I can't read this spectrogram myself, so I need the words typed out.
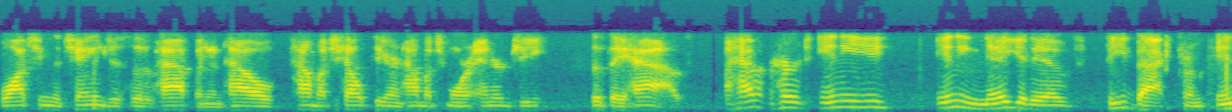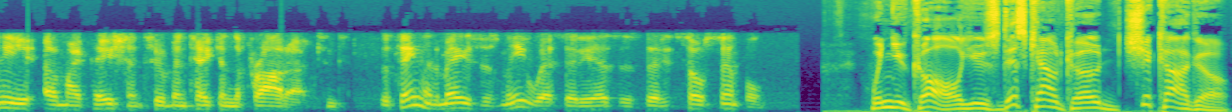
watching the changes that have happened and how how much healthier and how much more energy that they have. I haven't heard any any negative feedback from any of my patients who have been taking the product. And the thing that amazes me with it is is that it's so simple. When you call, use discount code CHICAGO,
